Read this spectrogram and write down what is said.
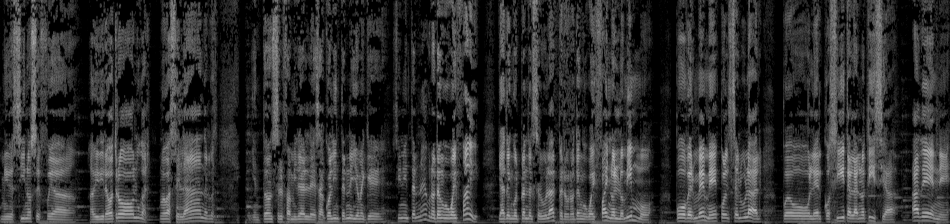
mi vecino se fue a, a vivir a otro lugar, Nueva Zelanda, algo así. Y entonces el familiar le sacó el internet y yo me quedé sin internet, pues no tengo wifi. Ya tengo el plan del celular, pero no tengo wifi, no es lo mismo. Puedo ver memes por el celular, puedo leer cositas las noticias, ADN,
